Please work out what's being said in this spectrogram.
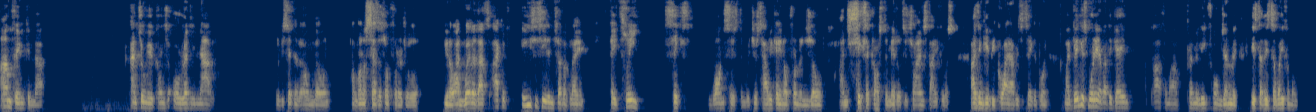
I'm thinking that Antonio Conte already now will be sitting at home going, I'm going to set us up for a draw. You know, and whether that's, I could easily see them Trevor playing a three, six, one system with just Harry Kane up front in his own and six across the middle to try and stifle us. I think he'd be quite happy to take a point. My biggest worry about the game, apart from our Premier League form generally, is that it's away from home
